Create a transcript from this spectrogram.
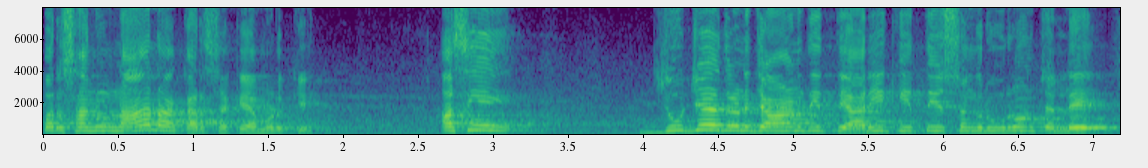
ਪਰ ਸਾਨੂੰ ਨਾ ਨਾ ਕਰ ਸਕਿਆ ਮੁੜ ਕੇ। ਅਸੀਂ ਦੂਜੇ ਦਿਨ ਜਾਣ ਦੀ ਤਿਆਰੀ ਕੀਤੀ, ਸੰਗਰੂਰੋਂ ਚੱਲੇ।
